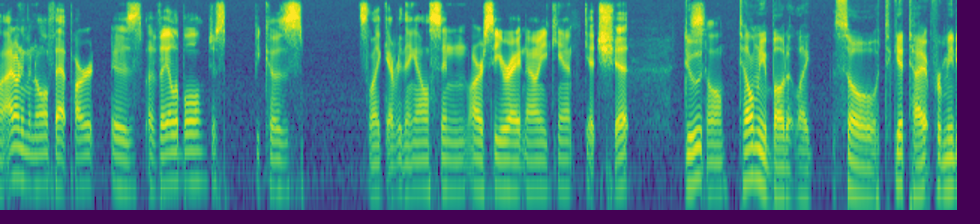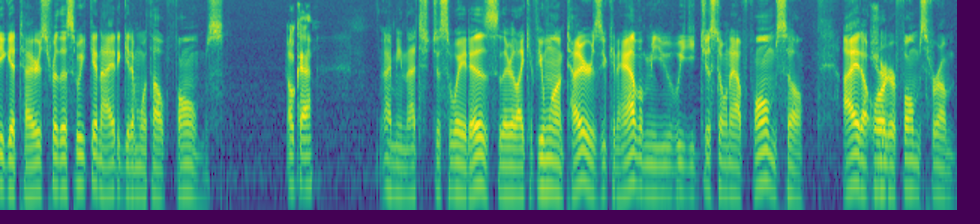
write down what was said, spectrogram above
I don't even know if that part is available just because it's like everything else in RC right now. You can't get shit. Dude, So tell me about it. Like, so to get tire for me to get tires for this weekend, I had to get them without foams. okay. I mean, that's just the way it is. They're like, if you want tires, you can have them. You we just don't have foams, so I had to Sure. order foams from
